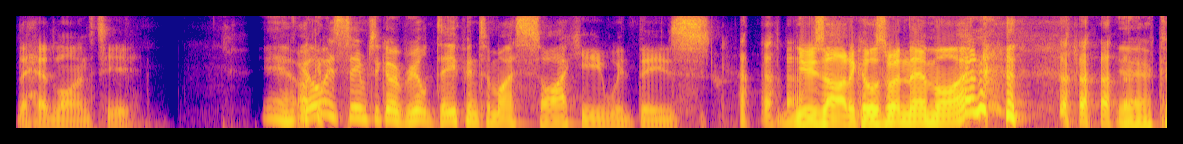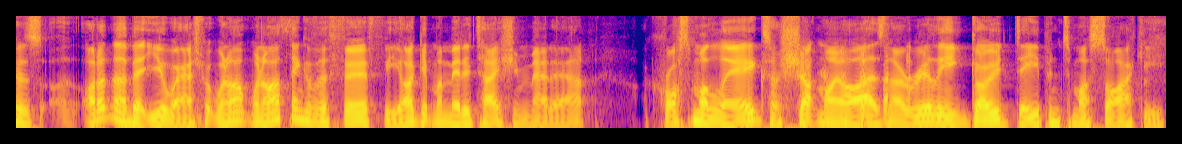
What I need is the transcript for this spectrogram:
the headlines here. Yeah, You always seem to go real deep into my psyche with these news articles when they're mine. Yeah, because I don't know about you, Ash, but when I when I think of a furphy, I get my meditation mat out, I cross my legs, I shut my eyes, and I really go deep into my psyche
